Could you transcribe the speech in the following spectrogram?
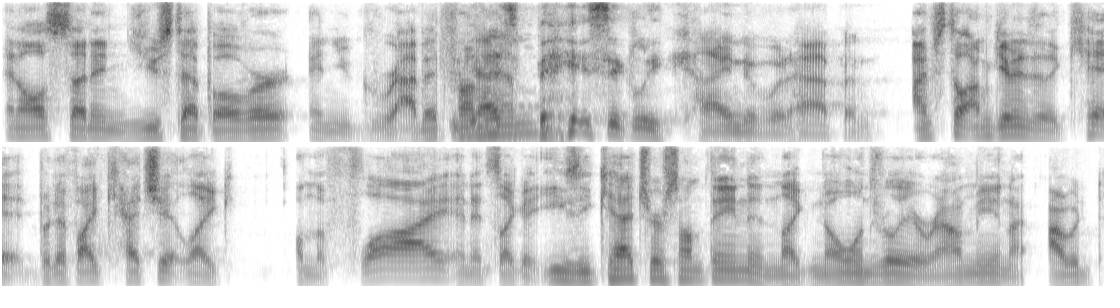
and all of a sudden you step over and you grab it from That's him, That's basically kind of what happened. I'm still I'm giving it to the kid. But if I catch it like on the fly and it's like an easy catch or something, and like no one's really around me, and I, I would,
